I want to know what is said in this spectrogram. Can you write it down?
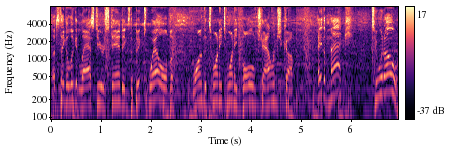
Let's take a look at last year's standings. The Big 12 won the 2020 Bowl Challenge Cup. Hey, the MAC, 2 0.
